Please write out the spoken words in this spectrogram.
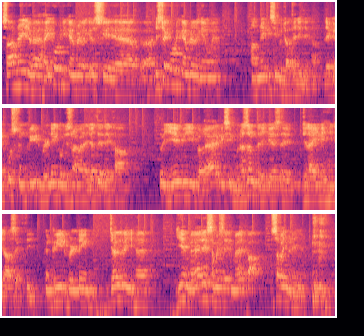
سامنے جو ہے ہائی کورٹ کے کیمرے لگے، اس کے ڈسٹرکٹ کورٹ کے کیمرے لگے ہوئے ہیں۔ ہم نے کسی کو جاتے نہیں دیکھا، لیکن اس کنکریٹ بلڈنگ کو جس طرح میں نے جاتے دیکھا، تو یہ بھی بغیر کسی منظم طریقے سے جلائی نہیں جا سکتی۔ کنکریٹ بلڈنگ جل رہی ہے، یہ میرے سمجھ سے، میں سمجھ میں نہیں ہے۔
